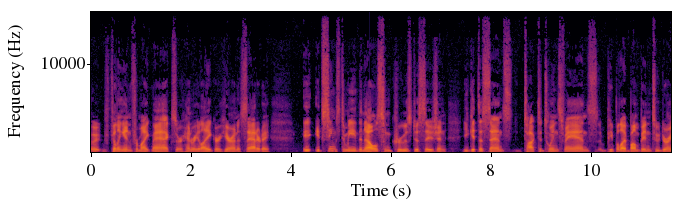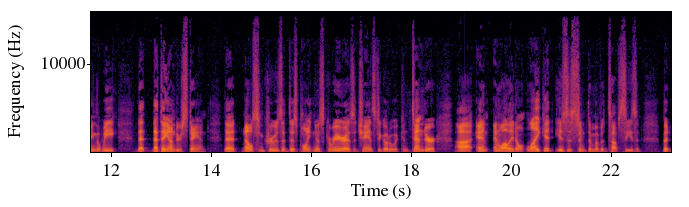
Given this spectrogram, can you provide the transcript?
uh, filling in for Mike Max or Henry Lake or here on a Saturday. It, it seems to me the Nelson Cruz decision, you get the sense, talk to Twins fans, people I bump into during the week, that, that they understand that Nelson Cruz at this point in his career has a chance to go to a contender, uh, and and while they don't like it, is a symptom of a tough season. But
